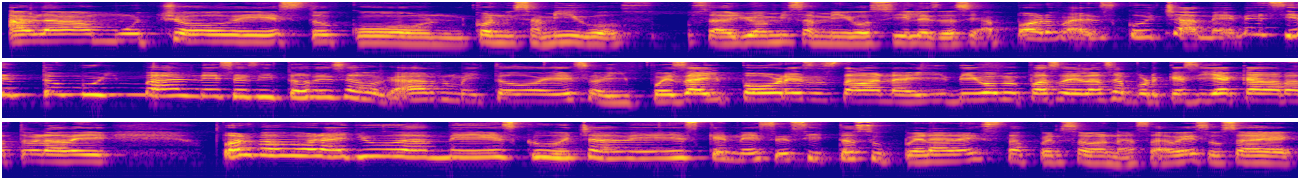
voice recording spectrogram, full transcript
hablaba mucho de esto con, con mis amigos. O sea, yo a mis amigos sí les decía, porfa, escúchame, me siento muy mal, necesito desahogarme y todo eso. Y pues ahí pobres estaban ahí. Digo, me pasé de lanza porque sí, a cada rato era de, por favor, ayúdame, escúchame, es que necesito superar a esta persona, ¿sabes? O sea,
